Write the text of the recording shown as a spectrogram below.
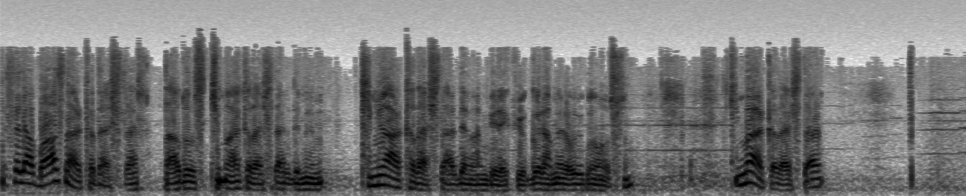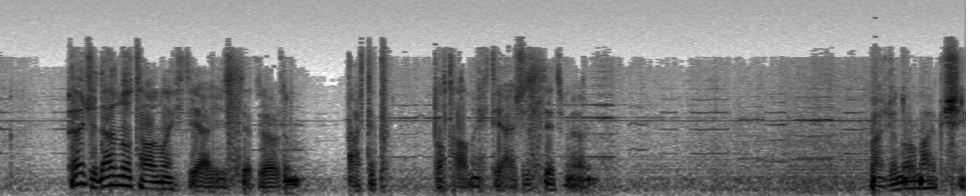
Mesela bazı arkadaşlar, daha doğrusu kimi arkadaşlar demem, kimi arkadaşlar demem gerekiyor, gramere uygun olsun. Kimi arkadaşlar önceden not alma ihtiyacı hissediyordum. Artık not alma ihtiyacı hissetmiyorum. Bence normal bir şey.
